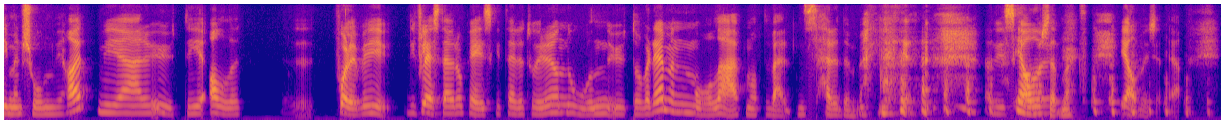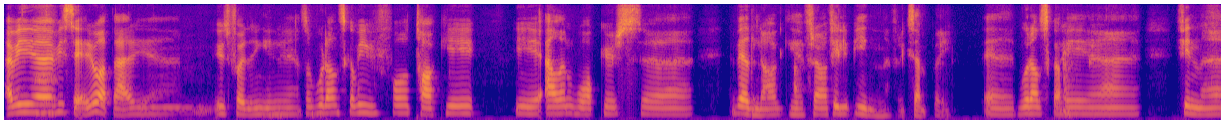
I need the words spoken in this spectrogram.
dimensjonen vi har. Vi er ute i alle Foreløpig de fleste europeiske territorier, og noen utover det, men målet er på en måte verdens herredømme. I all beskjedenhet. I all beskjedenhet, ja. ja vi, eh, vi, ser jo at det er eh, utfordringer. Altså, hvordan skal vi få tak i, i Alan Walkers uh, vederlag fra Filippinene, f.eks.? Uh, hvordan skal vi uh, finne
